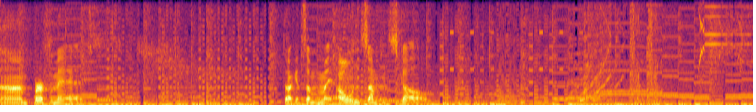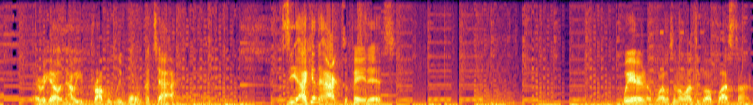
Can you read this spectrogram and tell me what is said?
Um, Baphomet. So I can summon my own Summon Skull. There we go. Now he probably won't attack. See, I can activate it. Weird. Why wasn't allowed to go up last time?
